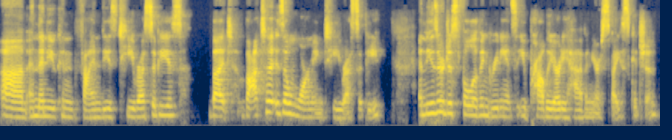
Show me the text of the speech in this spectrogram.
Um, and then you can find these tea recipes but vata is a warming tea recipe. And these are just full of ingredients that you probably already have in your spice kitchen.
